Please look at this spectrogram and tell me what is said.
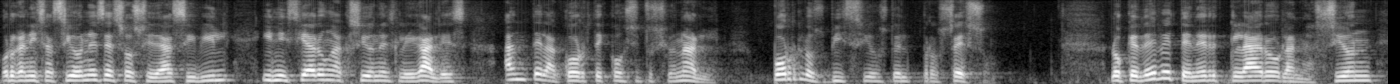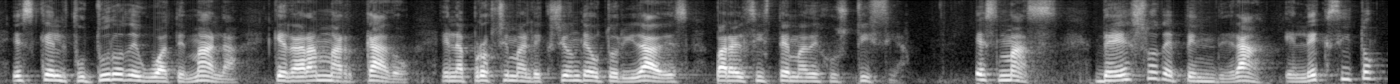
organizaciones de sociedad civil iniciaron acciones legales ante la Corte Constitucional por los vicios del proceso. Lo que debe tener claro la nación es que el futuro de Guatemala quedará marcado en la próxima elección de autoridades para el sistema de justicia. Es más, de eso dependerá el éxito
